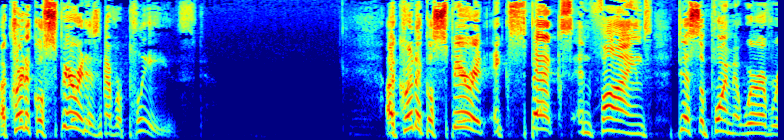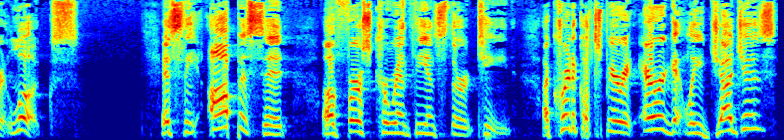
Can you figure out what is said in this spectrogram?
A critical spirit is never pleased. A critical spirit expects and finds disappointment wherever it looks. It's the opposite of 1 Corinthians 13. A critical spirit arrogantly judges,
